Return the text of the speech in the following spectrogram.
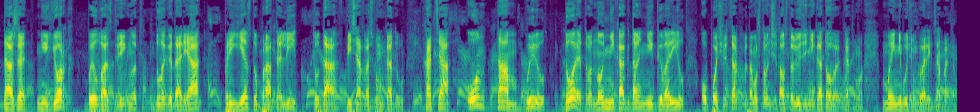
Даже Нью-Йорк был воздвигнут благодаря приезду брата Ли туда в 58 году, хотя он там был до этого, но никогда не говорил о почве церкви, потому что он считал, что люди не готовы к этому. Мы не будем говорить об этом.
